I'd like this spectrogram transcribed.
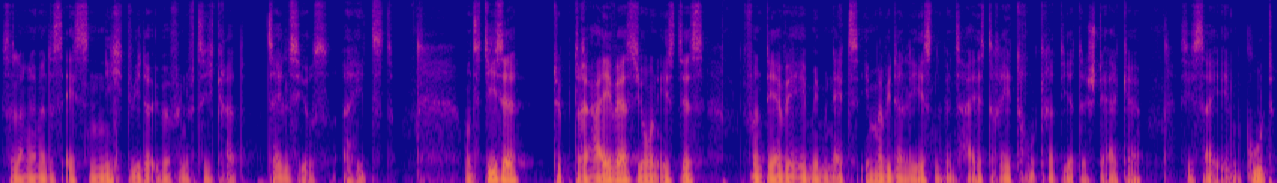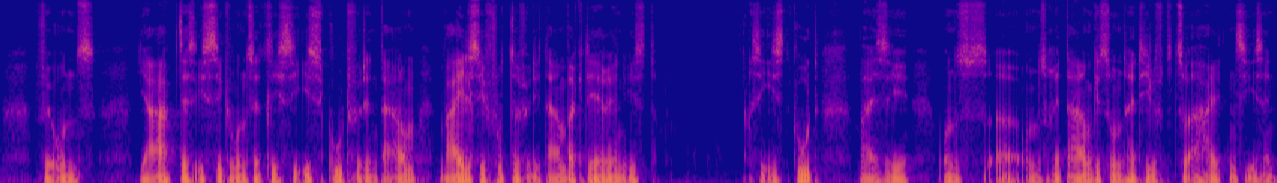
solange man das Essen nicht wieder über 50 Grad Celsius erhitzt. Und diese Typ 3 Version ist es, von der wir eben im Netz immer wieder lesen, wenn es heißt retrogradierte Stärke. Sie sei eben gut für uns. Ja, das ist sie grundsätzlich. Sie ist gut für den Darm, weil sie Futter für die Darmbakterien ist. Sie ist gut, weil sie uns äh, unsere Darmgesundheit hilft zu erhalten. Sie ist ein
